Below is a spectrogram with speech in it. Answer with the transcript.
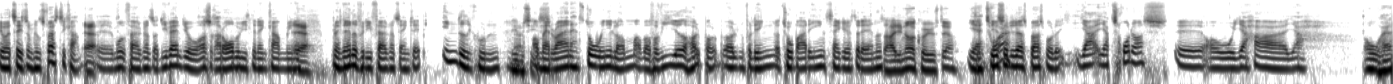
det var Taysom Hills første kamp Ja. ja. øh, mod Falcons, og de vandt jo også ret overbevisende den kamp, mener. Ja. Ja. Blandt andet fordi Falcons angreb intet kunne. Præcis. Og Matt Ryan, han stod inde i lommen og var forvirret og holdt bolden for længe, og tog bare det ene snack efter det andet. Så har de noget at kunne justere? Ja, Det det, er så jeg. det der spørgsmål. Jeg, jeg tror det også, øh, og jeg har... Jeg, Oha,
